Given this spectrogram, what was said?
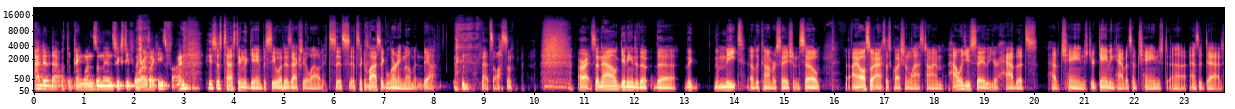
I did that with the penguins and the N64. I was like, he's fine. he's just testing the game to see what is actually allowed. It's it's it's a classic learning moment. Yeah, that's awesome. All right, so now getting into the the the the meat of the conversation. So I also asked this question last time. How would you say that your habits have changed, your gaming habits have changed uh, as a dad.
